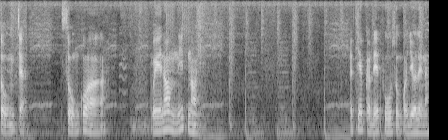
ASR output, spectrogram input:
สูงจะสูงกว่าเวนอมนิดหน่อยแต่เทียบกับเด p พูสูงกว่าเยอะเลยนะ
